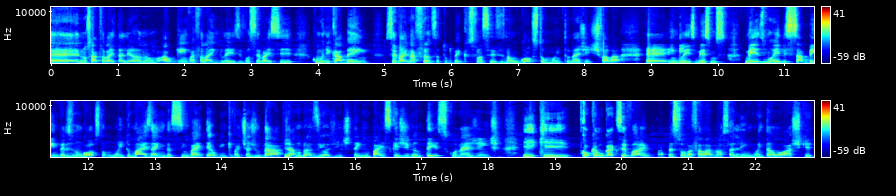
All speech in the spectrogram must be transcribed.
é, não sabe falar italiano, alguém vai falar inglês e você vai se comunicar bem. Você vai na França, tudo bem que os franceses não gostam muito, né, gente, de falar é, inglês. Mesmo, mesmo eles sabendo, eles não gostam muito, mas ainda assim vai ter alguém que vai te ajudar. Já no Brasil, a gente tem um país que é gigantesco, né, gente? E que qualquer lugar que você vai, a pessoa vai falar a nossa língua. Então, eu acho que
